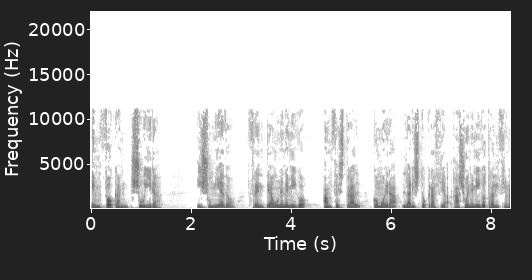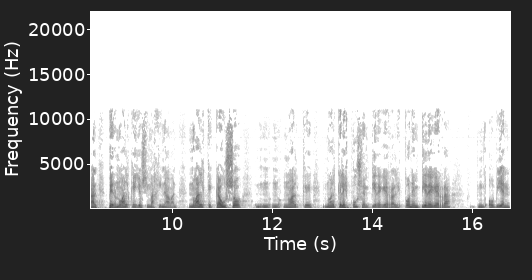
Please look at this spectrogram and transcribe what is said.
enfocan su ira y su miedo frente a un enemigo ancestral como era la aristocracia, a su enemigo tradicional, pero no al que ellos imaginaban, no al que causó, no, al, que, no al que les puso en pie de guerra, les pone en pie de guerra o bien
